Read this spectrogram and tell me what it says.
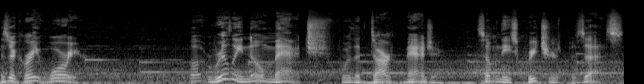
is a great warrior, but really no match for the dark magic some of these creatures possess.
